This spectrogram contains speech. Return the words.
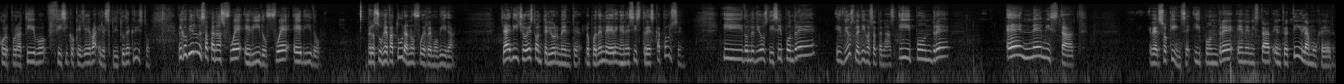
corporativo físico que lleva el Espíritu de Cristo. El gobierno de Satanás fue herido, fue herido pero su jefatura no fue removida. Ya he dicho esto anteriormente, lo pueden leer en Génesis 3:14. Y donde Dios dice, y pondré, y Dios le dijo a Satanás, y pondré enemistad. Verso 15, y pondré enemistad entre ti y la mujer.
